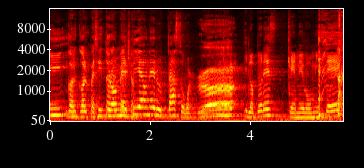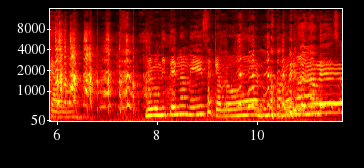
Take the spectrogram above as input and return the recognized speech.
y Gol- golpecito en el pecho. prometía un eruptazo, güey. Y lo peor es que me vomité, cabrón. Me vomité en la mesa, cabrón. No mames. en la mesa,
